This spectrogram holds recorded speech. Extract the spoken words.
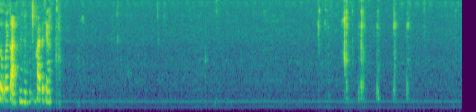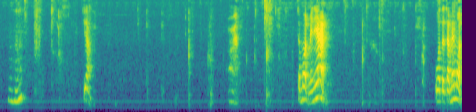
ะ สุกไปก่อน ค่อยไปชิมอื้อหือเยี่ยมจะหมดไหมเนี่ย กลัวแต่จะไม่หมด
